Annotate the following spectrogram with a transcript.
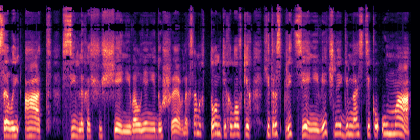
целый ад сильных ощущений, волнений душевных, самых тонких ловких хитросплетений, вечная гимнастика ума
